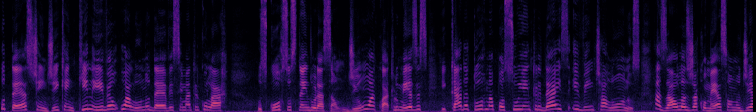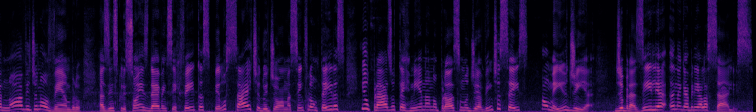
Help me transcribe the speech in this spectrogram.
O teste indica em que nível o aluno deve se matricular. Os cursos têm duração de 1 a 4 meses e cada turma possui entre 10 e 20 alunos. As aulas já começam no dia 9 de novembro. As inscrições devem ser feitas pelo site do Idioma Sem Fronteiras e o prazo termina no próximo dia 26, ao meio-dia. De Brasília, Ana Gabriela Salles.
